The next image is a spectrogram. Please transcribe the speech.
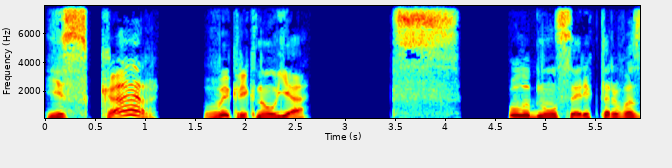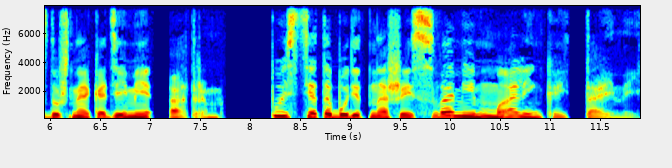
«Искар!» — выкрикнул я. «Тссс!» — улыбнулся ректор воздушной академии Атром. Пусть это будет нашей с вами маленькой тайной.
